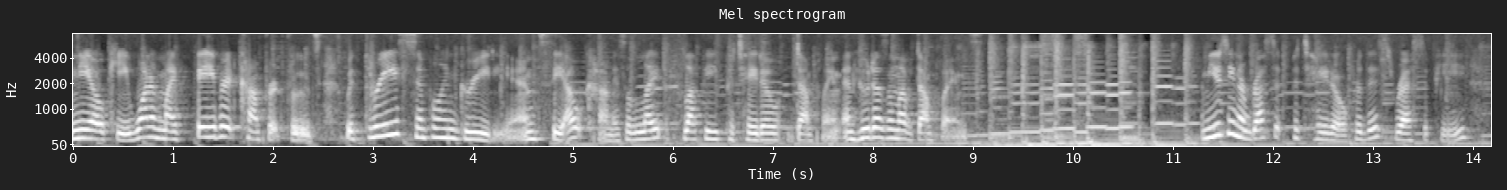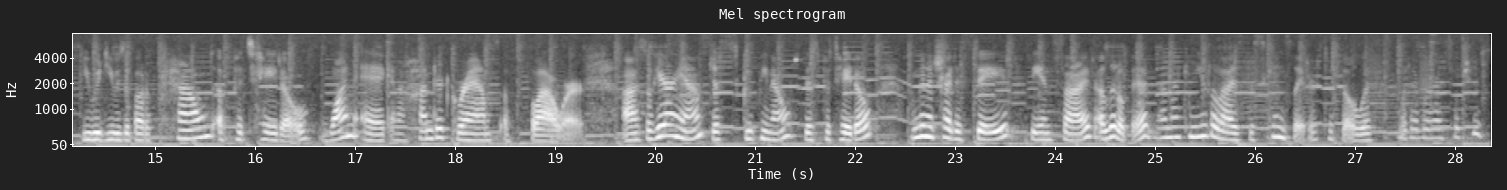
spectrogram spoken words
Gnocchi, one of my favorite comfort foods. With three simple ingredients, the outcome is a light, fluffy potato dumpling. And who doesn't love dumplings? I'm using a russet potato. For this recipe, you would use about a pound of potato, one egg, and 100 grams of flour. Uh, so here I am, just scooping out this potato. I'm gonna try to save the inside a little bit, and I can utilize the skins later to fill with whatever I so choose.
